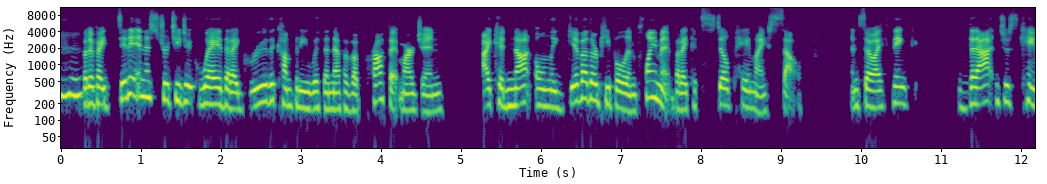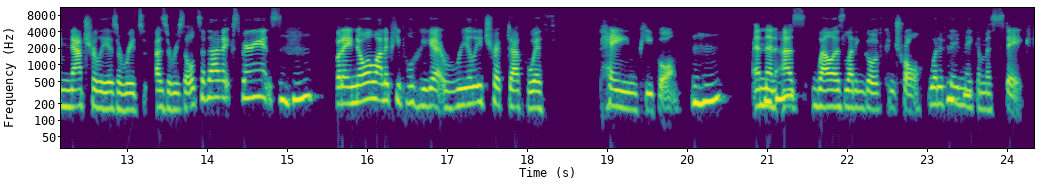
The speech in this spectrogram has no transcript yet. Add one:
Mm-hmm. But if I did it in a strategic way that I grew the company with enough of a profit margin, I could not only give other people employment, but I could still pay myself. And so I think that just came naturally as a re- as a result of that experience. Mm-hmm. But I know a lot of people who get really tripped up with paying people. Mm-hmm. And then, mm-hmm. as well as letting go of control. What if they mm-hmm. make a mistake?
